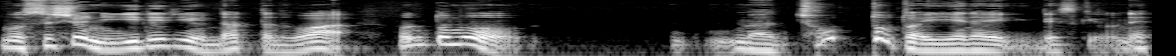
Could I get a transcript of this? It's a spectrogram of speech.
もう寿司を握れるようになったのは、本当もう、まあちょっととは言えないですけどね、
